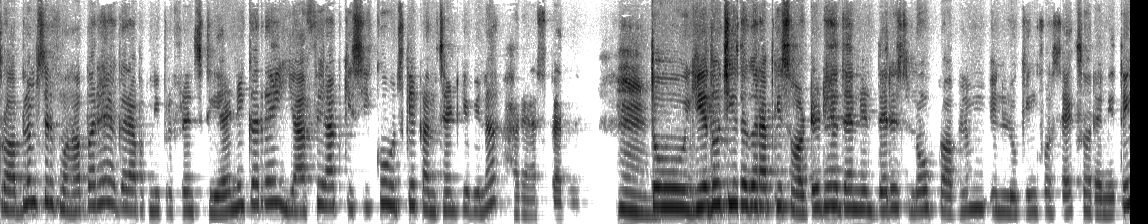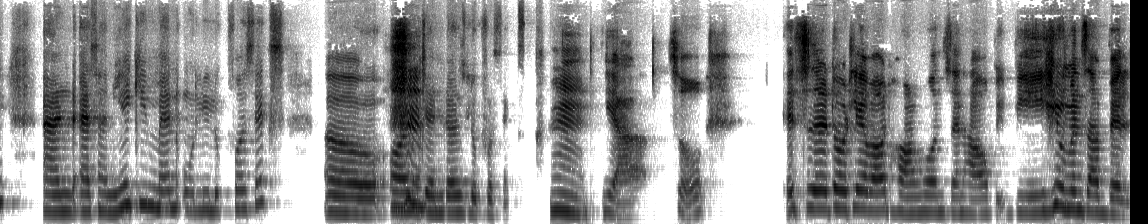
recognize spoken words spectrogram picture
प्रॉब्लम uh, सिर्फ़ वहाँ पर है अगर आप अपनी प्रेफरेंस क्लियर नहीं कर रहे हैं या फिर आप किसी को उसके कंसेंट के बिना हरास कर रहे हैं। Hmm. तो ये दो चीज़ अगर आपकी सॉर्टेड है then there is no problem in looking for sex और एनीथिंग एंड ऐसा नहीं है कि man only look for sex all genders look for sex yeah so it's uh, totally about hormones and how we humans are built.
